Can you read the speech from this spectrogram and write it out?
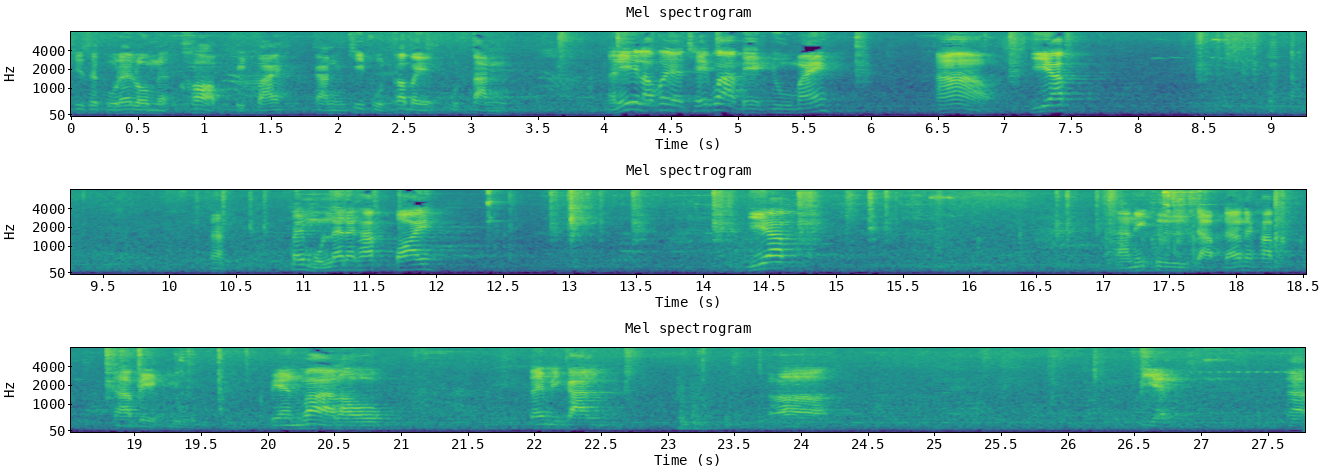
ที่สกูได้ลมเนี่ยครอบปิดไว้กันขี้ฝุ่นเข้าไปอุดตัน อันนี้เราก็จะเช็คว่าเบรกอยู่ไหมอ้าวเหยียบไม่หมุนแล้วนะครับ ปล่อยเหยียบ อันนี้คือจับแล้วนะครับตาเบรกอยู่เป็นว่าเราได้มีการ เปลี่ยนนะ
